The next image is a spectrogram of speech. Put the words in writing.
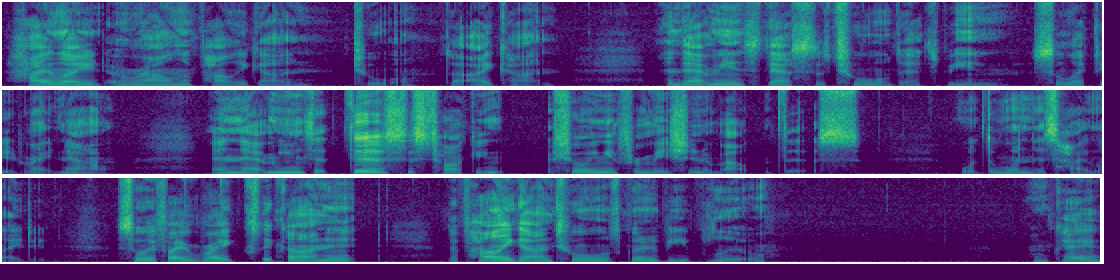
highlight around the polygon tool the icon and that means that's the tool that's being selected right now and that means that this is talking showing information about this what the one that's highlighted so if I right click on it the polygon tool is going to be blue. Okay?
